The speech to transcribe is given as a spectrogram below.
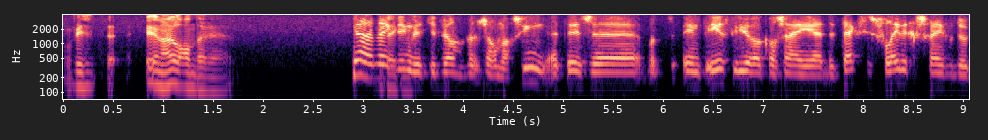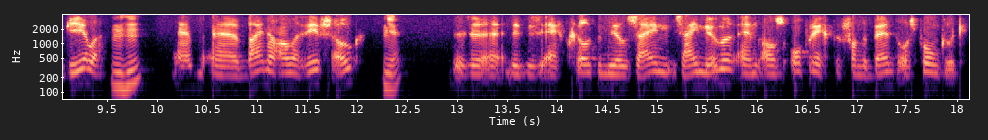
of is het een heel andere... Ja, nee, ik denk dat je het wel zo mag zien. Het is, wat in het eerste uur ook al zei, de tekst is volledig geschreven door Geerle. Mm -hmm. En bijna alle riffs ook. Ja. Dus uh, dit is echt grotendeels zijn, zijn nummer. En als oprichter van de band oorspronkelijk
